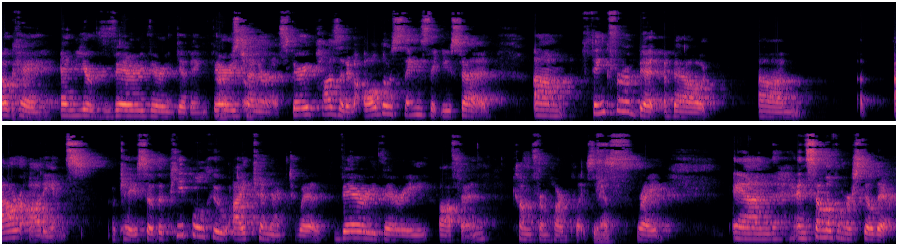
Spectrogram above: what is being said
Okay. And you're very, very giving, very generous, very positive. All those things that you said. Um, think for a bit about um, our audience. Okay. So the people who I connect with very, very often come from hard places. Yes. Right. And, and some of them are still there.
